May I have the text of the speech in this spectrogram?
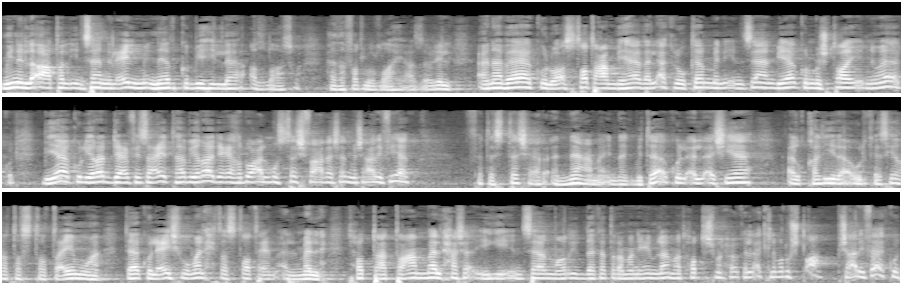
مين اللي أعطى الإنسان العلم أن يذكر به الله الله هذا فضل الله عز وجل. أنا بآكل وأستطعم بهذا الأكل وكم من إنسان بيأكل مش طايق إنه يأكل بيأكل يرجع في ساعتها بيراجع ياخدوه على المستشفى علشان مش عارف يأكل. فتستشعر النعمة إنك بتأكل الأشياء القليلة أو الكثيرة تستطعمها. تأكل عيش وملح تستطعم الملح. تحط على الطعام ملح يجي إنسان مريض دكاترة منعين لا ما تحطش ملح الأكل ملوش طعم مش عارف يأكل.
